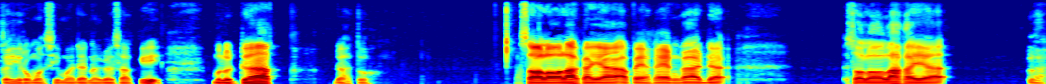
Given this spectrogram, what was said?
ke Hiroshima dan Nagasaki, meledak, dah tuh. Seolah-olah kayak apa ya, kayak nggak ada seolah-olah kayak lah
